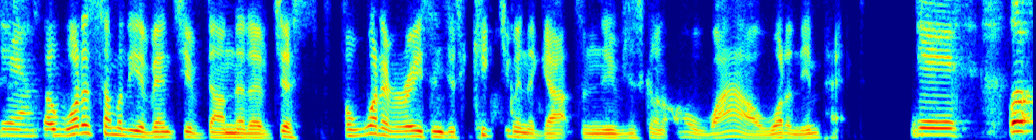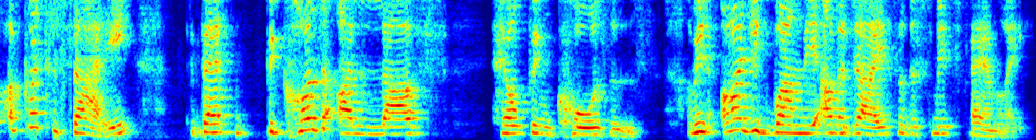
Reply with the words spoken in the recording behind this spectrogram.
Yeah. So what are some of the events you've done that have just, for whatever reason, just kicked you in the guts and you've just gone, oh wow, what an impact. Yes. Well, I've got to say that because I love helping causes. I mean, I did one the other day for the Smith family,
